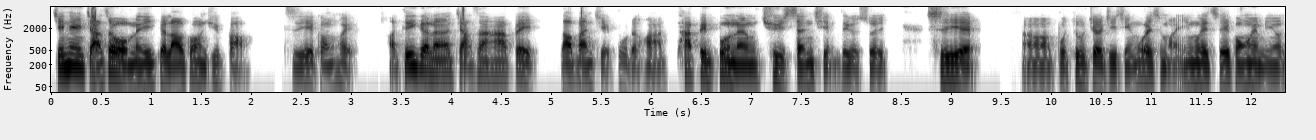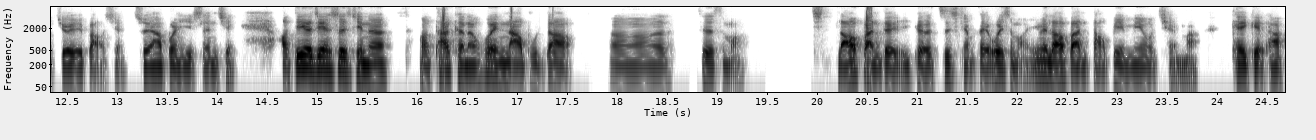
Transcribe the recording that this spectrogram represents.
今天假设我们一个劳工你去保职业工会。好，第一个呢，假设他被老板解雇的话，他并不能去申请这个所谓失业啊补助救济金。为什么？因为职业工会没有就业保险，所以他不能去申请。好，第二件事情呢，啊，他可能会拿不到呃这什么老板的一个资遣费。为什么？因为老板倒闭没有钱嘛，可以给他。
